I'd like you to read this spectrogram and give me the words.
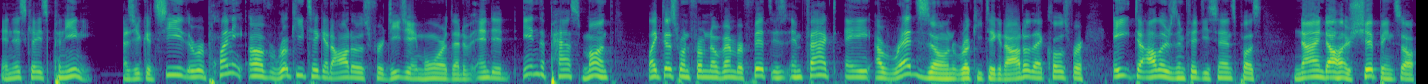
in this case, Panini. As you can see, there were plenty of rookie ticket autos for DJ Moore that have ended in the past month, like this one from November 5th, is in fact a, a red zone rookie ticket auto that closed for $8.50 plus $9 shipping. So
